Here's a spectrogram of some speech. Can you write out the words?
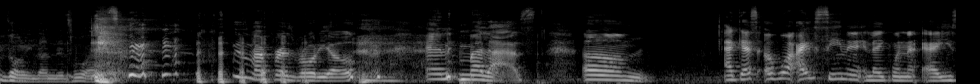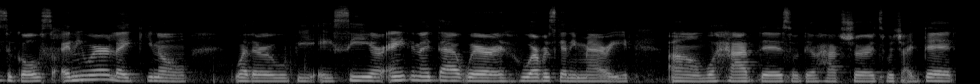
I've only done this once. this is my first rodeo and my last. Um, I guess uh, well, I've seen it like when I used to go so anywhere, like you know, whether it would be AC or anything like that, where whoever's getting married um, will have this or they'll have shirts, which I did,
